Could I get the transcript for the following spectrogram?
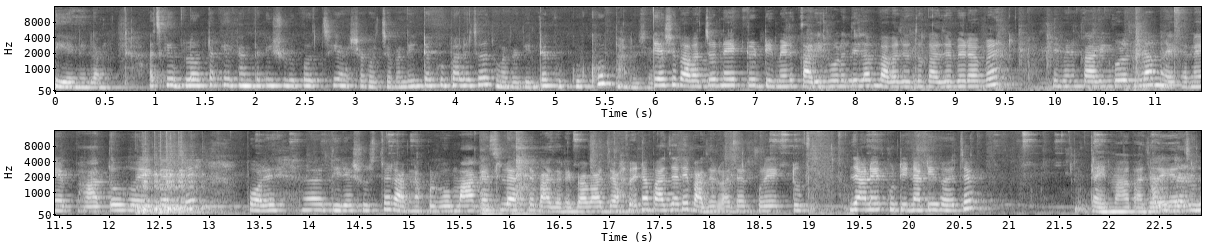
দিয়ে নিলাম। আজকে ব্লগটাকে এখান থেকেই শুরু করছি। আশা করছি আমার দিনটা খুব ভালো যায় তোমাদের দিনটা খুব খুব খুব ভালো যায় এসে বাবার জন্য একটু ডিমের কারি করে দিলাম, বাবা যত কাজে বেরাবে, ডিমের কারি করে দিলাম এখানে ভাতও হয়ে গেছে। পরে ধীরে সুস্থে রান্না করব। মা গেছিল একটা বাজারে, বাবা যাবে না বাজারে, বাজার বাজার করে একটু জানে খুঁটিনাটি হয়েছে। তাই মা বাজারে গেছিল।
